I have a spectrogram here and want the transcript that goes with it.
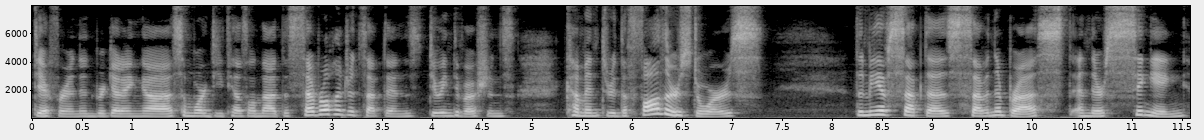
different, and we're getting uh, some more details on that. The several hundred septons doing devotions come in through the father's doors. Then we have septas, seven abreast, and they're singing.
